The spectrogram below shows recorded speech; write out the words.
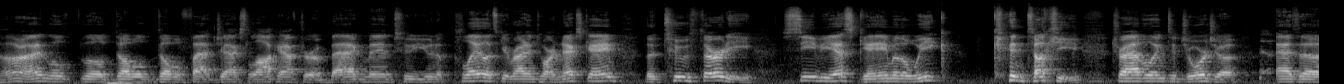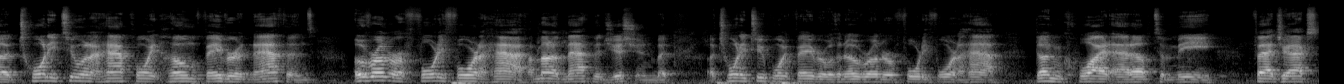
All right, little little double double fat jacks lock after a bagman two unit play. Let's get right into our next game, the 2:30 CBS game of the week. Kentucky traveling to Georgia as a 22 and a half point home favorite in Athens. Over under a 44 and a half. I'm not a math magician, but a 22 point favorite with an over under of 44 and a half doesn't quite add up to me. Fat Jacks,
